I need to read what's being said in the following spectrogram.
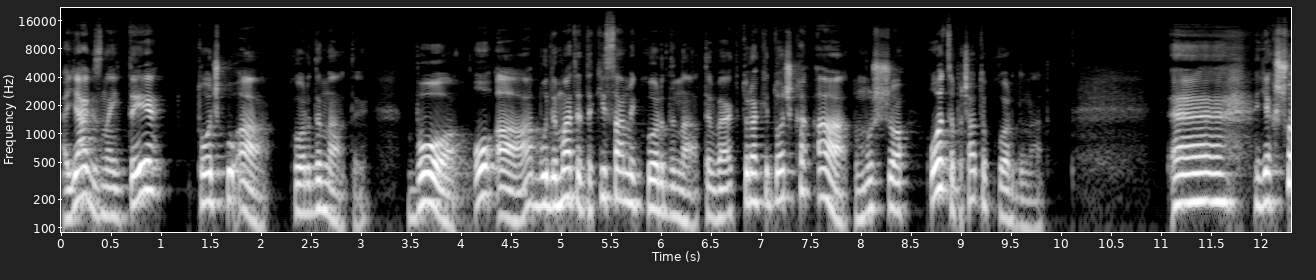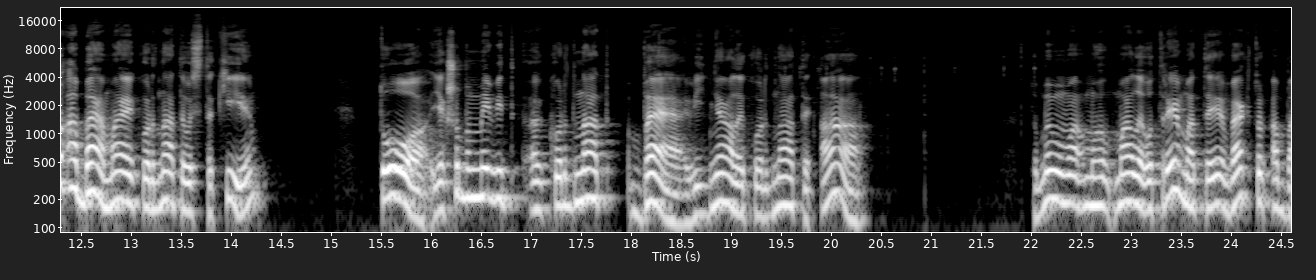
А як знайти точку А координати? Бо ОА буде мати такі самі координати вектора, як і точка А, тому що О це початок координат. Е, якщо АБ має координати ось такі, то якщо б ми від е, координат Б відняли координати А, то ми ма- мали отримати вектор АБ.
